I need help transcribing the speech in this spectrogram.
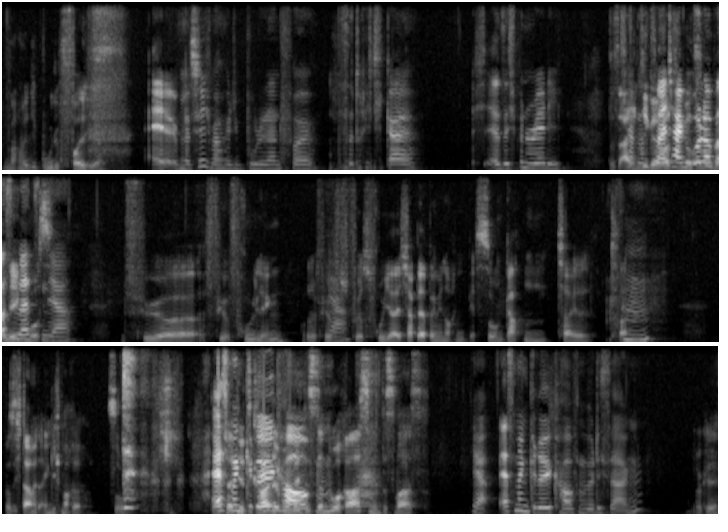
machen wir die Bude voll hier. Ey, natürlich machen wir die Bude dann voll. Das wird richtig geil. Ich, also ich bin ready. Das Ich Einzige, zwei was ich mir Tage jetzt so Urlaub aus dem letzten muss, Jahr. für, für Frühling oder für, Ja. fürs Frühjahr, ich habe ja bei mir noch ein, so ein Gartenteil dran, Mhm. was ich damit eigentlich mache. So. Erstmal einen jetzt Grill im Moment ist da kaufen. nur Rasen und das war's. Ja, erstmal einen Grill kaufen, würde ich sagen. Okay,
